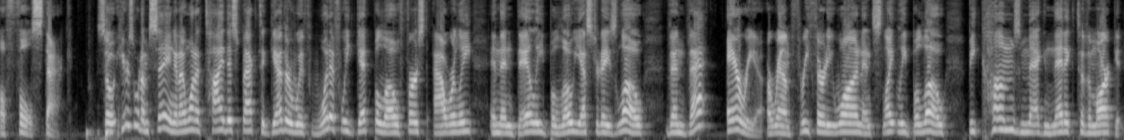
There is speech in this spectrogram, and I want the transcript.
a full stack. So here's what I'm saying, and I want to tie this back together with what if we get below first hourly and then daily below yesterday's low, then that area around 331 and slightly below becomes magnetic to the market.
